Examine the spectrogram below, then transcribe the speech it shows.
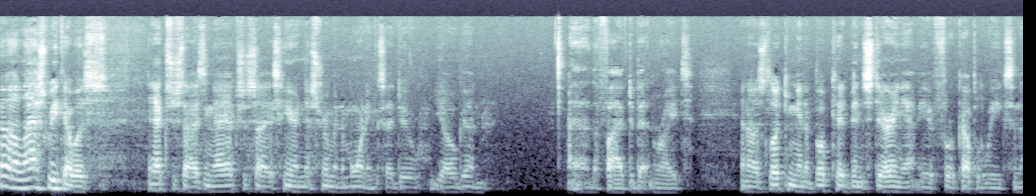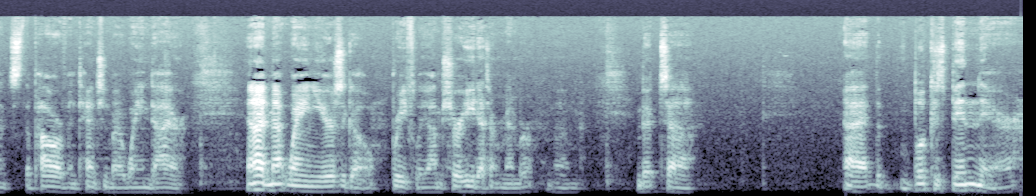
Uh, last week I was exercising. I exercise here in this room in the mornings. I do yoga and uh, the five Tibetan rites. And I was looking at a book that had been staring at me for a couple of weeks, and it's The Power of Intention by Wayne Dyer. And I'd met Wayne years ago, briefly. I'm sure he doesn't remember. Um, but uh, uh, the book has been there.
